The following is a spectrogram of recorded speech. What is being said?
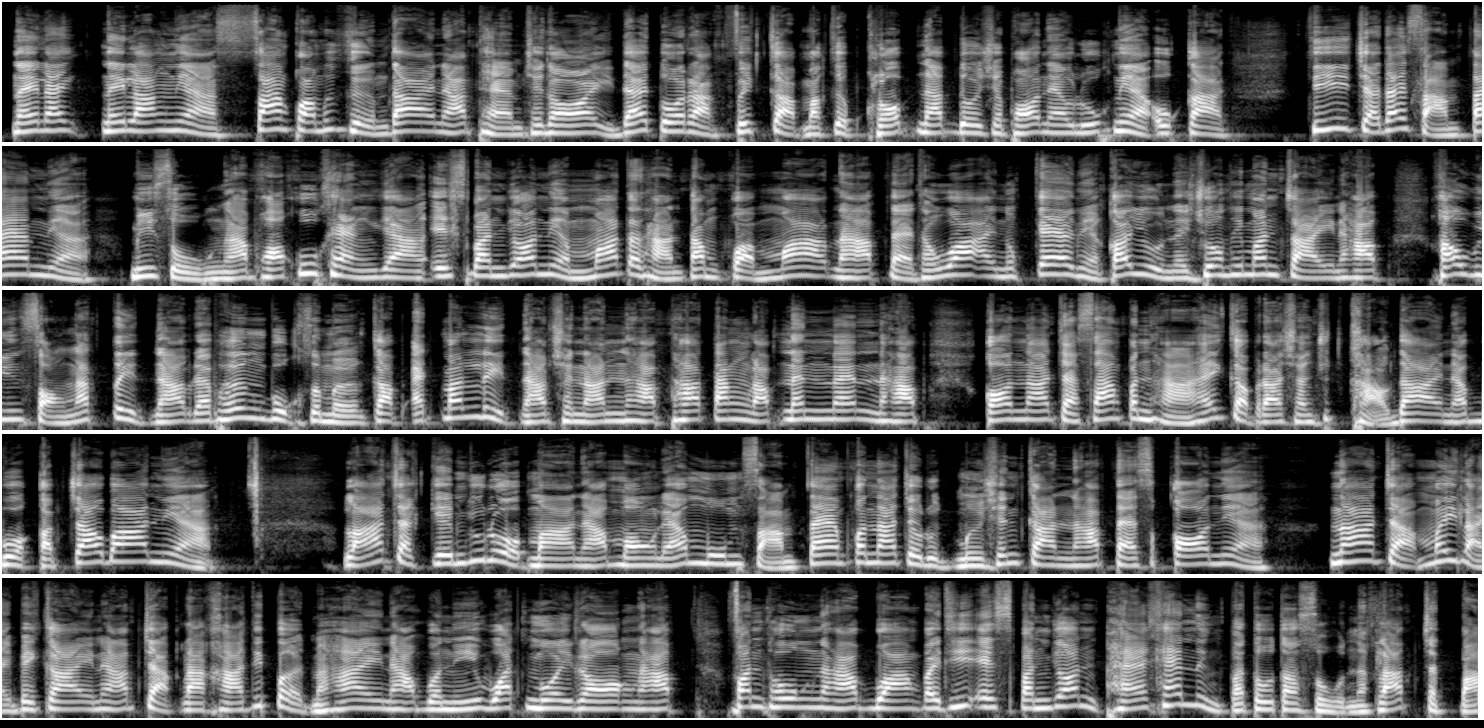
ในในรังเนี่ยสร้างความพึกเขิมได้นะครับแถมชดอย ได้ตัวหลักฟิตกลับมาเกือบครบนะครับโดยเฉพาะแนวลุกเนี่ยโอกาส ที่จะได้ 3 แต้มเนี่ยมีสูงนะเพราะคู่แข่งอย่างเอสปันยอนเนี่ยมาตรฐานต่ำกว่ามากนะครับแต่ทว่าไอ้นกแก้วเนี่ยก็อยู่ในช่วงที่มั่นใจนะครับเข้าวิน 2 นัดติดนะครับและเพิ่งบุกเสมอกับแอตมาดริดนะครับฉะนั้นนะครับถ้าตั้งรับแน่นๆนะครับก็น่าจะสร้างปัญหาให้กับราชันชุดขาวได้นะบวกกับเจ้าบ้านเนี่ยล้าจากเกมยุโรปมานะครับมองแล้วมุม 3 แต้มก็น่าจะหลุดมือเช่นกันนะครับแต่สกอร์เนี่ย น่าจะไม่ไหลไปไกลนะครับ จากราคาที่เปิดมาให้นะครับ วันนี้วัดมวยรองนะครับ ฟันธงนะครับ วางไปที่เอสปันยอนแพ้แค่ 1 ประตูต่อศูนย์นะครับ จัดไป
